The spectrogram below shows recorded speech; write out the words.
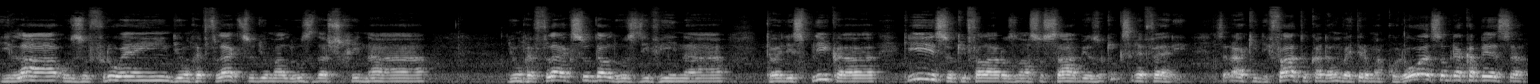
e lá usufruem de um reflexo de uma luz da Shekhinah, de um reflexo da luz divina. Então ele explica que isso que falaram os nossos sábios, o que, que se refere? Será que de fato cada um vai ter uma coroa sobre a cabeça?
